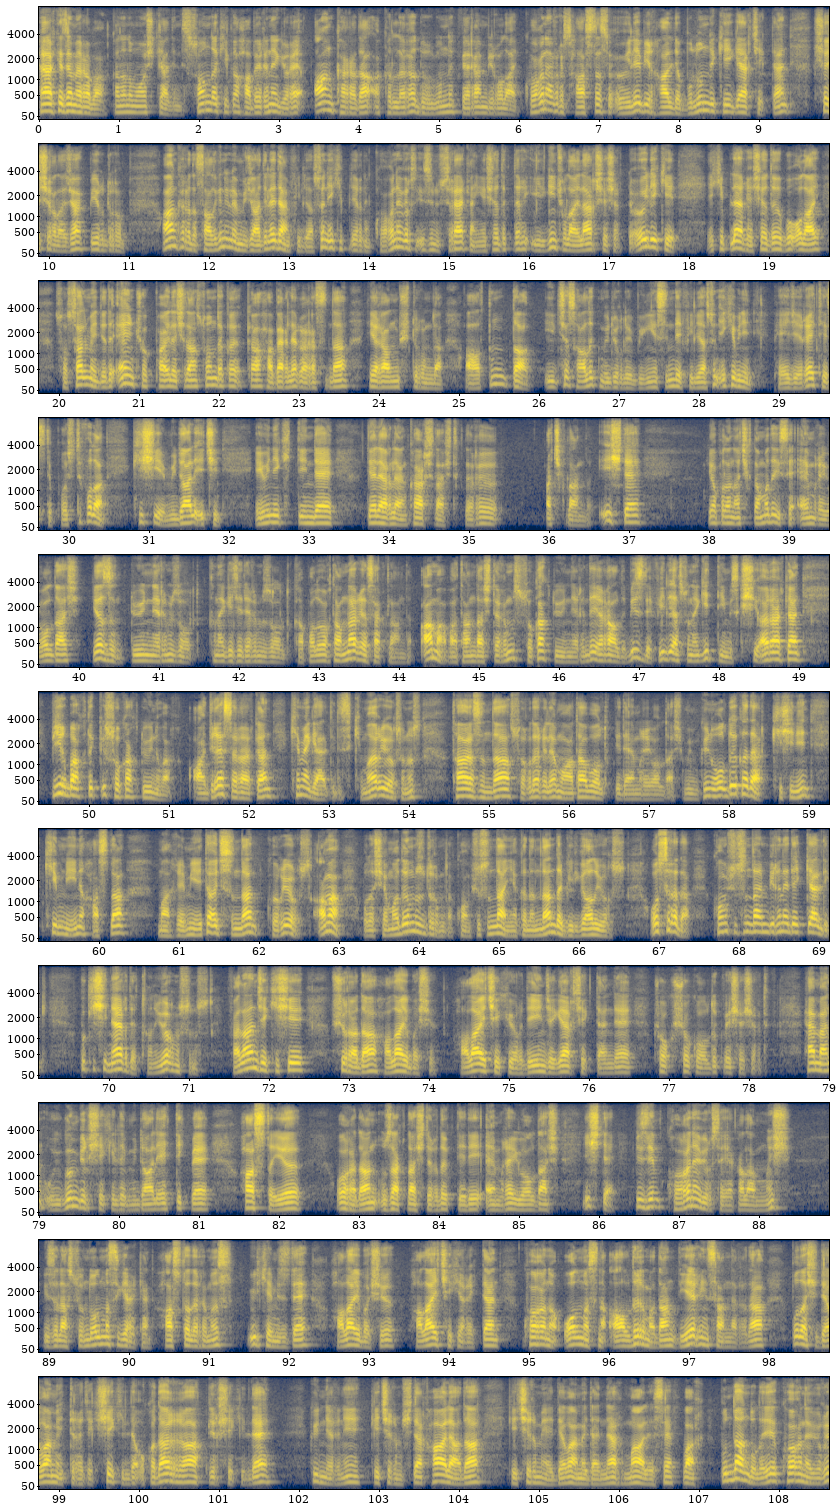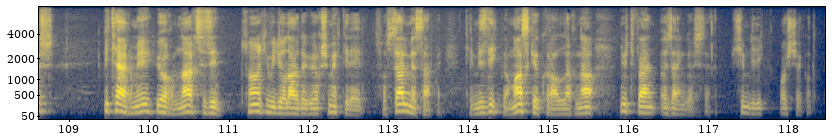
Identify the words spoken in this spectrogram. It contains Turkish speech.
Herkese merhaba, kanalıma hoş geldiniz. Son dakika haberine göre Ankara'da akıllara durgunluk veren bir olay. Koronavirüs hastası öyle bir halde bulundu ki gerçekten şaşırılacak bir durum. Ankara'da salgın ile mücadele eden filyasyon ekiplerinin koronavirüs izini sürerken yaşadıkları ilginç olaylar şaşırttı. Öyle ki ekipler yaşadığı bu olay sosyal medyada en çok paylaşılan son dakika haberler arasında yer almış durumda. Altındağ İlçe Sağlık Müdürlüğü bünyesinde filyasyon ekibinin PCR testi pozitif olan kişiye müdahale için evine gittiğinde delerle karşılaştıkları açıklandı. İşte Yapılan açıklamada ise Emre Yoldaş, yazın düğünlerimiz oldu, kına gecelerimiz oldu, kapalı ortamlar yasaklandı. Ama vatandaşlarımız sokak düğünlerinde yer aldı. Biz de filyasyona gittiğimiz kişiyi ararken bir baktık ki sokak düğünü var. Adres ararken kime geldiniz, kimi arıyorsunuz tarzında sorular ile muhatap olduk dedi Emre Yoldaş. Mümkün olduğu kadar kişinin kimliğini hasta mahremiyeti açısından koruyoruz. Ama ulaşamadığımız durumda komşusundan, yakınından da bilgi alıyoruz. O sırada komşusundan birine denk geldik. Bu kişi nerede? Tanıyor musunuz? Falanca kişi şurada halay başı, halay çekiyor deyince gerçekten de çok şok olduk ve şaşırdık. Hemen uygun bir şekilde müdahale ettik ve hastayı oradan uzaklaştırdık dedi Emre Yoldaş. İşte bizim koronavirüse yakalanmış, izolasyonda olması gereken hastalarımız ülkemizde halay başı, halay çekerekten korona olmasını aldırmadan diğer insanlara da bulaşı devam ettirecek şekilde o kadar rahat bir şekilde günlerini geçirmişler. Hala da geçirmeye devam edenler maalesef var. Bundan dolayı koronavirüs biter mi? Yorumlar sizin. Sonraki videolarda görüşmek dileğiyle. Sosyal mesafe, temizlik ve maske kurallarına lütfen özen gösterin. Şimdilik hoşçakalın.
